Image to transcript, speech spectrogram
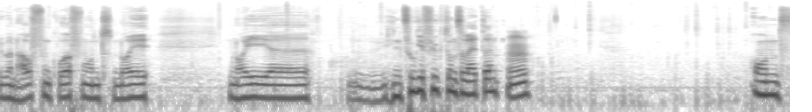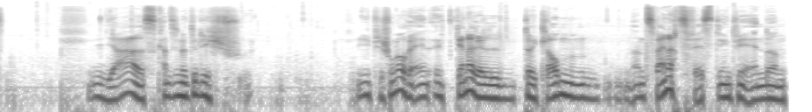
über den Haufen geworfen und neu, neu äh, hinzugefügt und so weiter. Mhm. Und ja, es kann sich natürlich irgendwie schon auch ein, generell der Glauben ans Weihnachtsfest irgendwie ändern.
